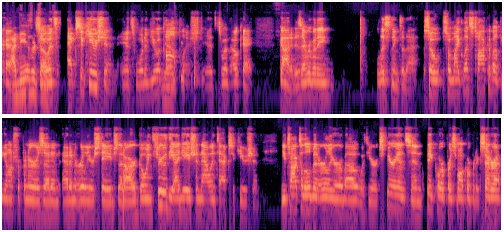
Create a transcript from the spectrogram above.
Okay. Ideas are so cheap. it's execution. It's what have you accomplished? Yeah. It's what okay. Got it. Is everybody listening to that? So so Mike, let's talk about the entrepreneurs at an at an earlier stage that are going through the ideation now into execution. You talked a little bit earlier about with your experience in big corporate, small corporate, et cetera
